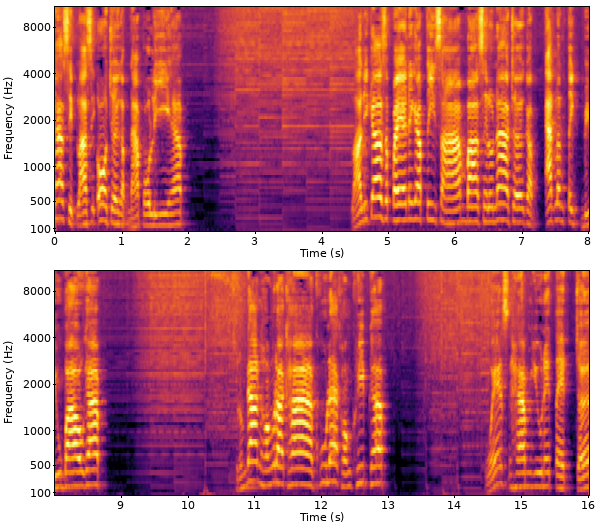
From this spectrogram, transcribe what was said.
ห้าสิบลาซิโอเจอกับนาโปลีครับลาลิก้าสเปนนะครับตีสามบาร์เซโลนาเจอกับแอตแลนติกบิลเบาครับส่วนด้านของราคาคู่แรกของคลิปครับเวสต์แฮมยูไนเต็ดเจอ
